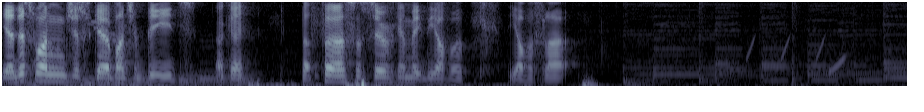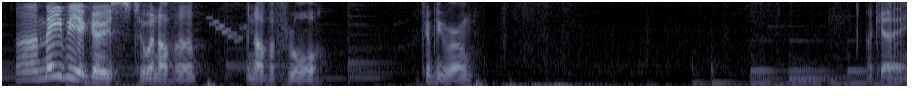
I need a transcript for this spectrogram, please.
Yeah, this one just get a bunch of beads. Okay, but first let's see if we can make the other, the other flat. Uh, maybe it goes to another, another floor. Could be wrong. Okay.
